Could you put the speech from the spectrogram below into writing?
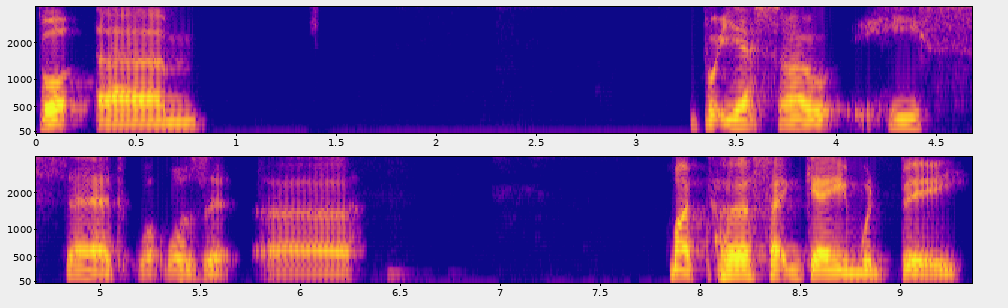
But um, but yeah, so he said, what was it? Uh, my perfect game would be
